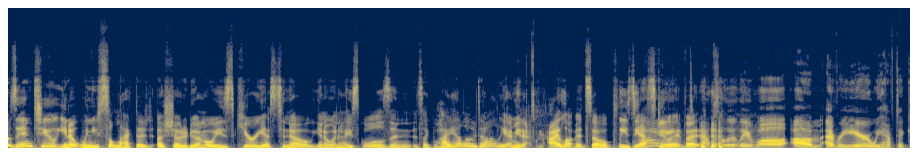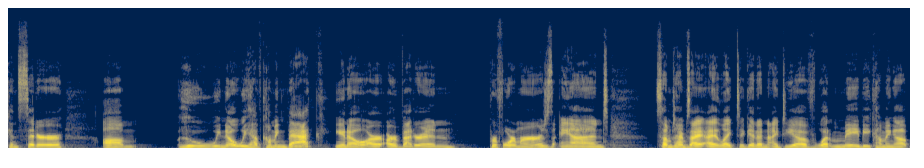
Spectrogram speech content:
goes into you know when you select a, a, show to do? I'm always curious to know you know in high schools, and it's like why Hello Dolly? I mean, I, I love it, so please yes right. do it. But absolutely, well, um, every year we have to consider um, who we know we have coming back. You know, our our veteran performers and sometimes I, I, like to get an idea of what may be coming up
